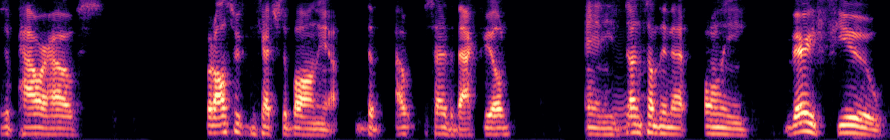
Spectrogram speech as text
He's a powerhouse, but also can catch the ball on the the outside of the backfield, and he's Mhm. done something that only very few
